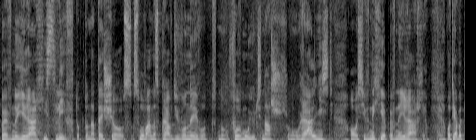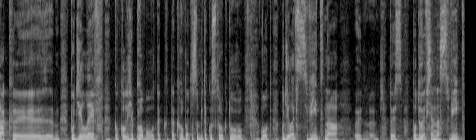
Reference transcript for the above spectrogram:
певної ієрархії слів, тобто на те, що слова насправді вони от, ну, формують нашу реальність. Ось і в них є певна ієрархія. От я би так е, поділив, коли я пробував так, так робити собі таку структуру, от, поділив світ на е, тобто подивився на світ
